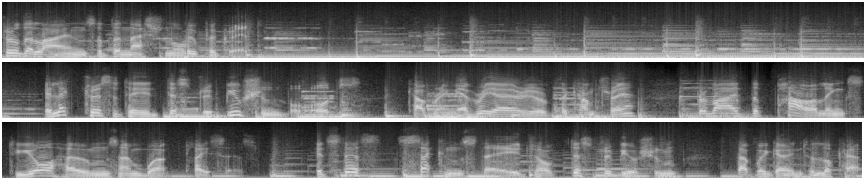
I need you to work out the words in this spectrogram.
through the lines of the national supergrid. Electricity distribution boards, covering every area of the country, provide the power links to your homes and workplaces. It's this second stage of distribution that we're going to look at.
